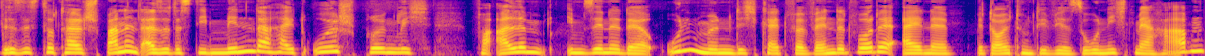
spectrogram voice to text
Das ist total spannend. Also, dass die Minderheit ursprünglich vor allem im Sinne der Unmündigkeit verwendet wurde, eine Bedeutung, die wir so nicht mehr haben,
